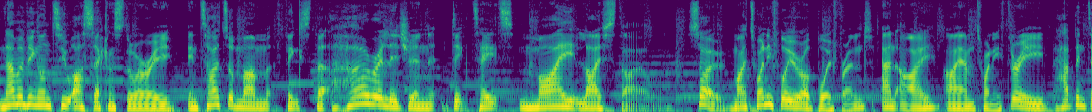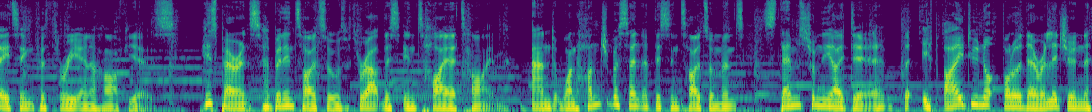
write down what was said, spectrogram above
Now moving on to our second story. Entitled Mum thinks that her religion dictates my lifestyle. So, my 24 year old boyfriend and I, I am 23, have been dating for three and a half years. His parents have been entitled throughout this entire time, and 100% of this entitlement stems from the idea that if I do not follow their religion,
